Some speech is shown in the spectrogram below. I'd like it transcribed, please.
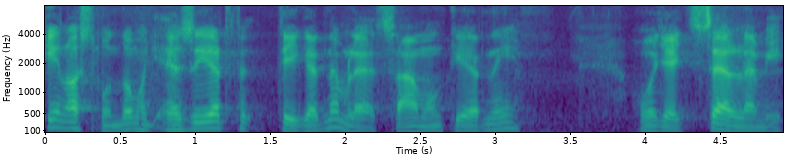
én azt mondom, hogy ezért téged nem lehet számon kérni, hogy egy szellemi,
